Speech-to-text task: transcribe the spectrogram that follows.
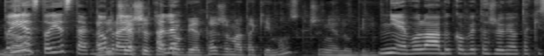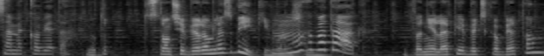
No. jest, to jest tak, ale dobra. cieszy jak, to ale kobietę, że ma taki mózg, czy nie lubi? nie, wolałaby kobieta, żeby miał taki sam jak kobieta. No to stąd się biorą lesbijki właśnie. No chyba tak. To nie lepiej być kobietą?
